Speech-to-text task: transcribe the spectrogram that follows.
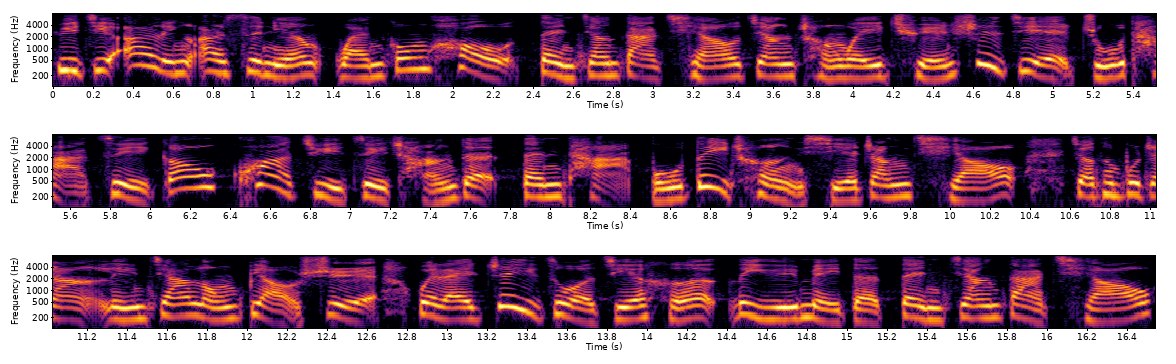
预计二零二四年完工后，淡江大桥将成为。全世界主塔最高、跨距最长的单塔不对称斜张桥，交通部长林佳龙表示，未来这一座结合利与美的淡江大桥，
